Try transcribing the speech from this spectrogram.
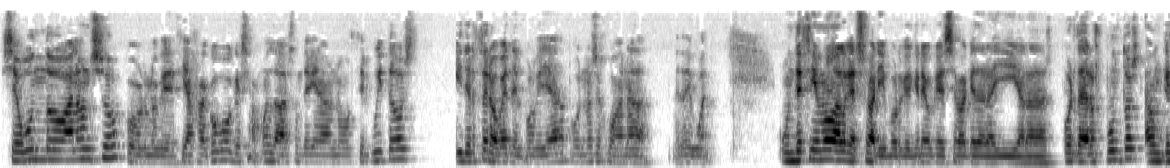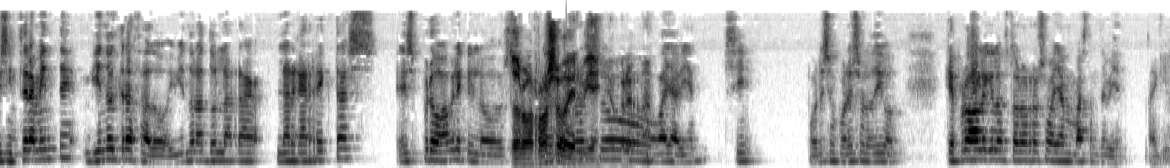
Segundo Alonso, por lo que decía Jacobo, que se amolda bastante bien a los nuevos circuitos. Y tercero Vettel, porque ya pues no se juega nada, le da igual. Un décimo Alguersuari, porque creo que se va a quedar ahí a las puertas de los puntos, aunque sinceramente, viendo el trazado y viendo las dos larga- largas rectas, es probable que los Toro Rosso bien, yo creo, ¿eh? vaya bien, sí. Por eso, por eso lo digo. Que es probable que los Toros Rosso vayan bastante bien aquí.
